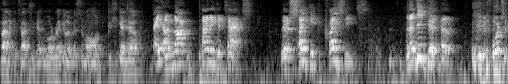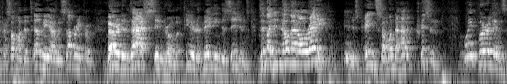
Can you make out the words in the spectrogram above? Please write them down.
panic attacks are getting more regular, Mr. Mahone. You should get help. They are not panic attacks. They're psychic crises. And I did get help. It would a fortune for someone to tell me I was suffering from Buridan's ass syndrome, a fear of making decisions, as if I didn't know that already. I just paid someone to have it christened. Why Buridan's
